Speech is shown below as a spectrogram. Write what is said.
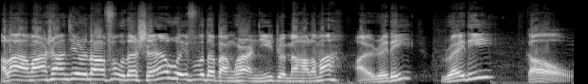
好了，马上进入到负责神回复的板块，你准备好了吗？Are you ready? Ready? Go!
